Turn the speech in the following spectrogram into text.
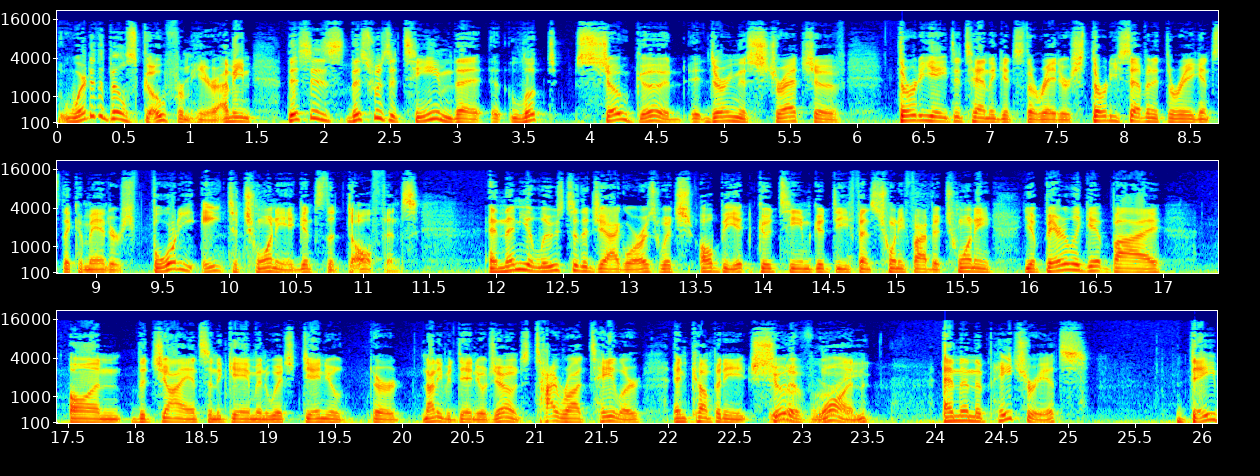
Where do the Bills go from here? I mean, this is this was a team that looked so good during the stretch of 38 to 10 against the Raiders, 37 to 3 against the Commanders, 48 to 20 against the Dolphins. And then you lose to the Jaguars, which albeit good team, good defense, 25 to 20. You barely get by on the Giants in a game in which Daniel or not even Daniel Jones, Tyrod Taylor and company should have won. And then the Patriots they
